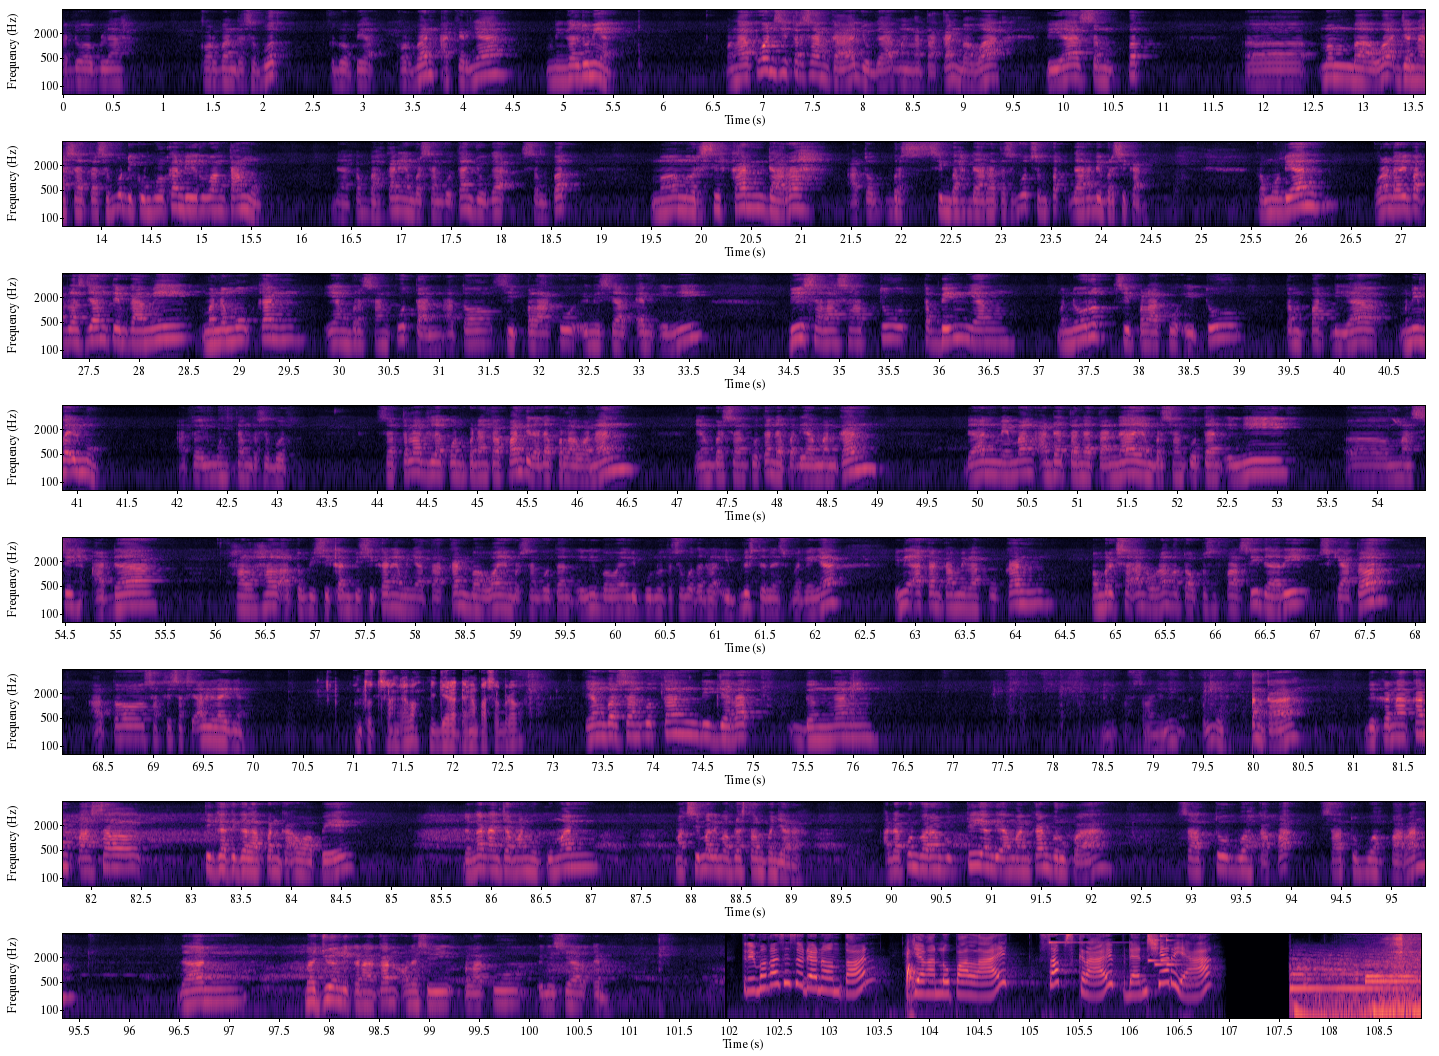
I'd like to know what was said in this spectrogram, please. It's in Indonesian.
kedua belah korban tersebut kedua pihak korban akhirnya meninggal dunia Pengakuan si tersangka juga mengatakan bahwa dia sempat e, membawa jenazah tersebut dikumpulkan di ruang tamu. Nah, bahkan yang bersangkutan juga sempat membersihkan darah atau bersimbah darah tersebut sempat darah dibersihkan. Kemudian kurang dari 14 jam tim kami menemukan yang bersangkutan atau si pelaku inisial M ini di salah satu tebing yang menurut si pelaku itu tempat dia menimba ilmu atau ilmu hitam tersebut. Setelah dilakukan penangkapan tidak ada perlawanan, yang bersangkutan dapat diamankan dan memang ada tanda-tanda yang bersangkutan ini e, masih ada hal-hal atau bisikan-bisikan yang menyatakan bahwa yang bersangkutan ini bahwa yang dibunuh tersebut adalah iblis dan lain sebagainya ini akan kami lakukan pemeriksaan ulang atau observasi dari psikiater atau saksi-saksi ahli lainnya. Untuk tersangka bang, dijerat dengan pasal berapa? Yang bersangkutan dijerat dengan pasalnya ini ketemu. Tersangka dikenakan pasal 338 KUHP dengan ancaman hukuman maksimal 15 tahun penjara. Adapun barang bukti yang diamankan berupa satu buah kapak, satu buah parang, dan baju yang dikenakan oleh si pelaku inisial M. Terima kasih sudah nonton. Jangan lupa like, subscribe, dan share ya. Thank you.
